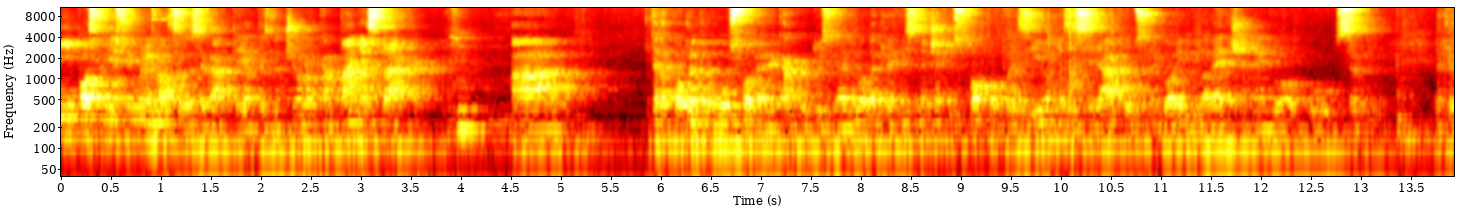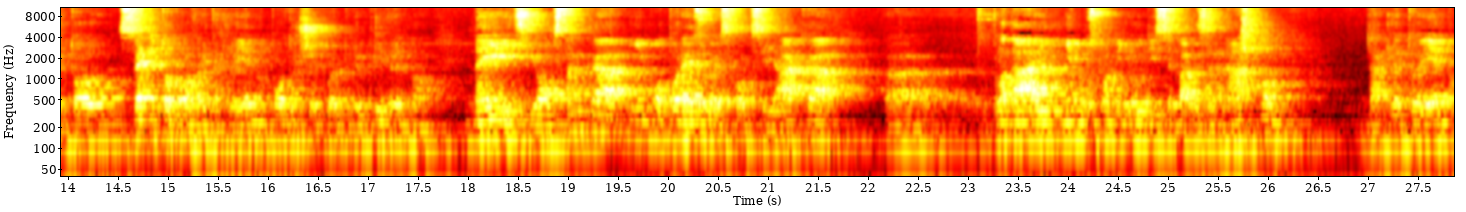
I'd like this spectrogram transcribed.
i posle nisu imali novca da se vrate, jel te? Znači, ono, kampanja straha. A kada pogledamo uslove kako je to izgledalo, dakle, mislim da čak i stopa oporezivanja za seljaka u Crnoj Gori bila veća nego Srbiji. Dakle, to, sve ti to govori, dakle, jedno područje koje je poljoprivredno na ivici opstanka i oporezuje svog seljaka, uh, vladari i njemu skloni ljudi se bave zelenaštvom, dakle, to je jedno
